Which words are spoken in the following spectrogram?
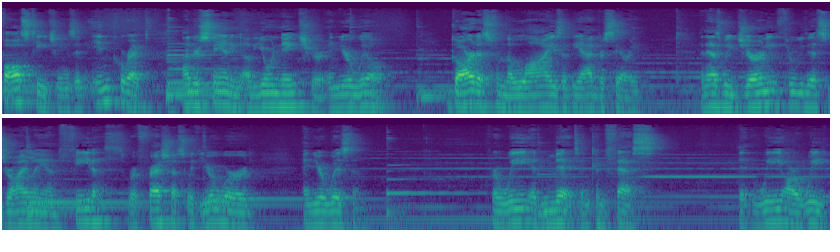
false teachings and incorrect understanding of your nature and your will. Guard us from the lies of the adversary. And as we journey through this dry land, feed us, refresh us with your word and your wisdom. For we admit and confess that we are weak,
